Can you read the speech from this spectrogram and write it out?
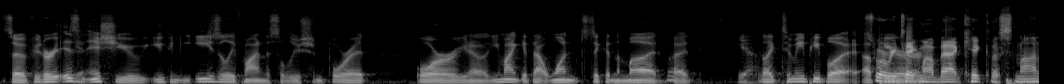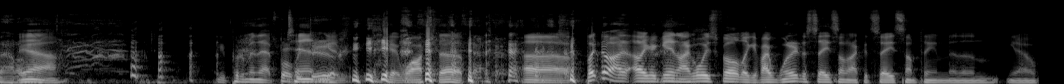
So if there is an issue, you can easily find a solution for it, or you know, you might get that one stick in the mud, but Yeah. like to me, people uh, That's where here, we take my back, kick the snot out of yeah. You put them in that That's tent, and get, get washed up. Uh, but no, I, like again, I always felt like if I wanted to say something, I could say something, and then you know,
